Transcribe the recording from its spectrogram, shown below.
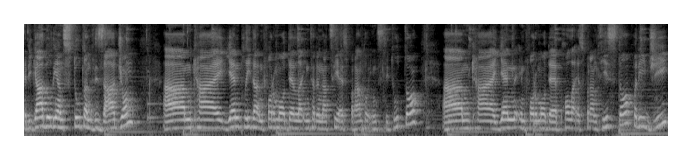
rigardu lian stultan visagion, um, kai jen pli da informo de la Internazia Esperanto Instituto, um, kaj jen informo de pola esperantisto pri gi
